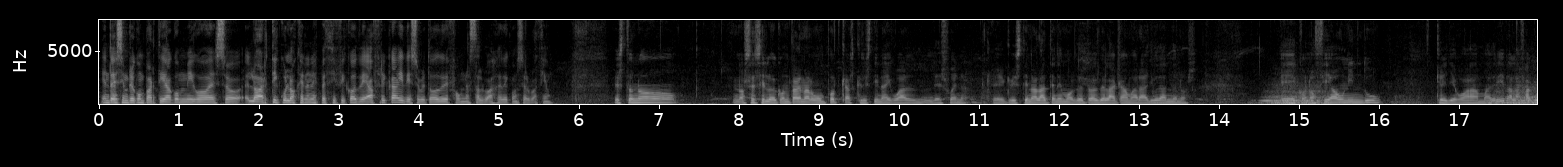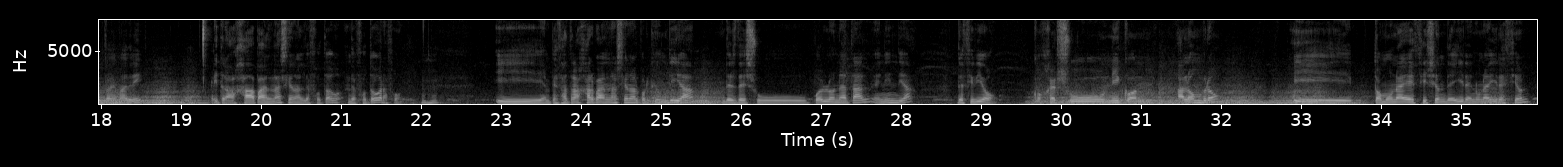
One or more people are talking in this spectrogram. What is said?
Entonces siempre compartía conmigo eso, los artículos que eran específicos de África y de, sobre todo de fauna salvaje, de conservación. Esto no, no sé si lo he contado en algún podcast, Cristina igual le suena, que Cristina la tenemos detrás de la cámara ayudándonos. Eh, conocí a un hindú que llegó a Madrid, a la Facultad de Madrid, y trabajaba para el National de, foto- de fotógrafo. Y empezó a trabajar para el National porque un día, desde su pueblo natal, en India, decidió coger su Nikon al hombro y tomó una decisión de ir en una dirección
